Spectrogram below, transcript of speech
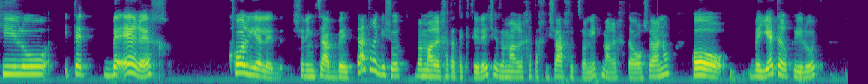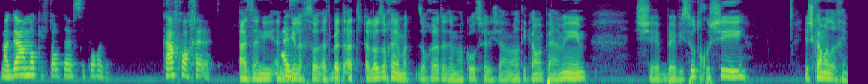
כאילו, ת, בערך כל ילד שנמצא בתת רגישות במערכת הטקטילית, שזה מערכת החישה החיצונית, מערכת העור שלנו, או ביתר פעילות, מגע עמוק יפתור את הסיפור הזה. כך או אחרת. אז אני, אני אז- אגיד לך סוד, את, בטח- אני לא זוכר אם את זוכרת את זה מהקורס שלי, שאמרתי כמה פעמים, שבוויסות חושי יש כמה דרכים.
